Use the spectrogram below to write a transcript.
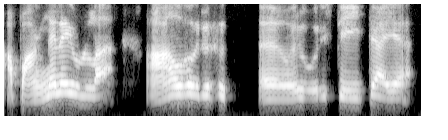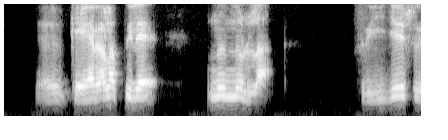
അപ്പൊ അങ്ങനെയുള്ള ആ ഒരു ഒരു ഒരു സ്റ്റേറ്റ് ആയ ഏഹ്, കേരളത്തിലെ നിന്നുള്ള ശ്രീജേഷ്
